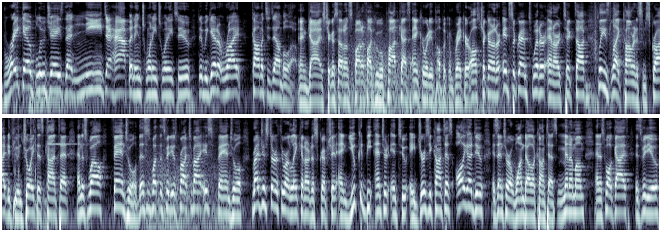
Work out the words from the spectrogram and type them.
breakout Blue Jays that need to happen in 2022? Did we get it right? Comment it down below. And guys, check us out on Spotify, Google Podcasts, Anchor Radio Public, and Breaker. Also, check out our Instagram, Twitter, and our TikTok. Please like, comment, and subscribe if you enjoyed this content. And as well, FanDuel. This is what this video is brought to you by is FanDuel. Register through our link in our description, and you could be entered into a jersey contest. All you gotta do is enter a $1 contest minimum. And as well, guys, this video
